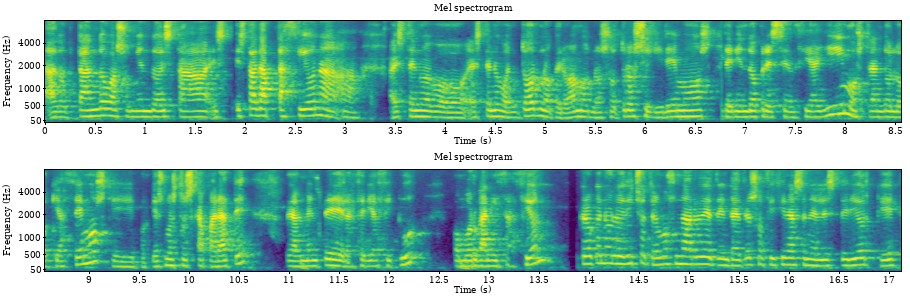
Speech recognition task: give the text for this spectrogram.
adoptando o asumiendo esta, esta adaptación a, este nuevo, este nuevo entorno. Pero vamos, nosotros seguiremos teniendo presencia allí, mostrando lo que hacemos, que, porque es nuestro escaparate realmente la Feria Fitur como organización Creo que no lo he dicho, tenemos una red de 33 oficinas en el exterior que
